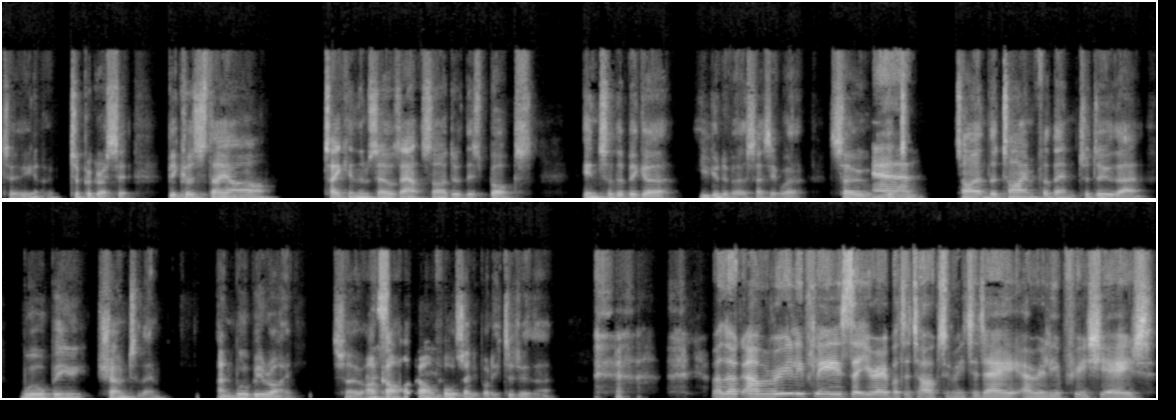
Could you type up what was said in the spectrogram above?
to you know to progress it because they are taking themselves outside of this box into the bigger universe, as it were. So the t- time the time for them to do that will be shown to them, and will be right. So I can't I can't force anybody to do that. Well, look, I'm really pleased that you're able to talk to me today. I really appreciate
